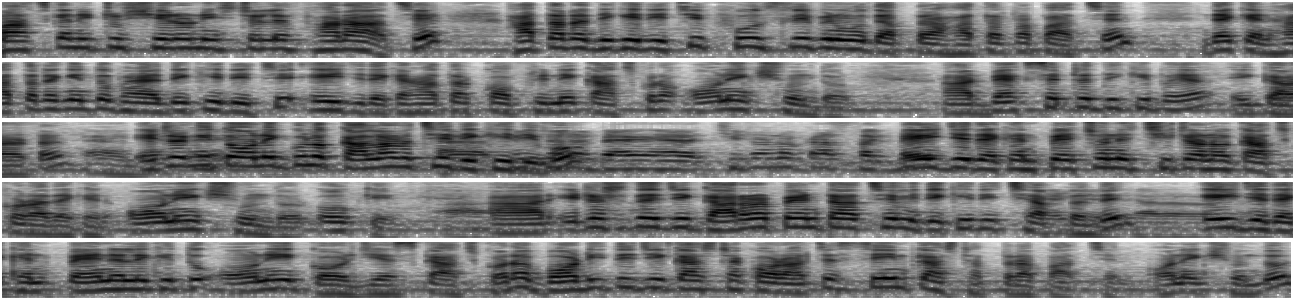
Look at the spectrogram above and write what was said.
মাঝখানে একটু শেরন স্টাইলে ফাড়া আছে। হাতাটা দেখিয়ে দিচ্ছি ফুল স্লিভের মধ্যে আপনারা হাতাটা পাচ্ছেন। দেখেন হাতাটা কিন্তু ভাইয়া দেখিয়ে দিচ্ছে। এই যে দেখেন হাতার কফটি নিয়ে কাজ করা অনেক সুন্দর। আর ব্যাক সাইডটা দেখি ভাইয়া এই গাড়াটার। হ্যাঁ, এটা কিন্তু অনেকগুলো কালার আছে দেখিয়ে দিব। এই যে দেখেন পেছনে ছিটানো কাজ করা দেখেন। অনেক সুন্দর ওকে আর এটার সাথে যে গারার প্যান্টটা আছে আমি দেখিয়ে দিচ্ছি আপনাদের। এই যে দেখেন প্যানেলে কিন্তু অনেক গর্জিয়াস কাজ করা। বডিতে যে কাজটা করা আছে সেম কাজটা আপনারা পাচ্ছেন। অনেক সুন্দর।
